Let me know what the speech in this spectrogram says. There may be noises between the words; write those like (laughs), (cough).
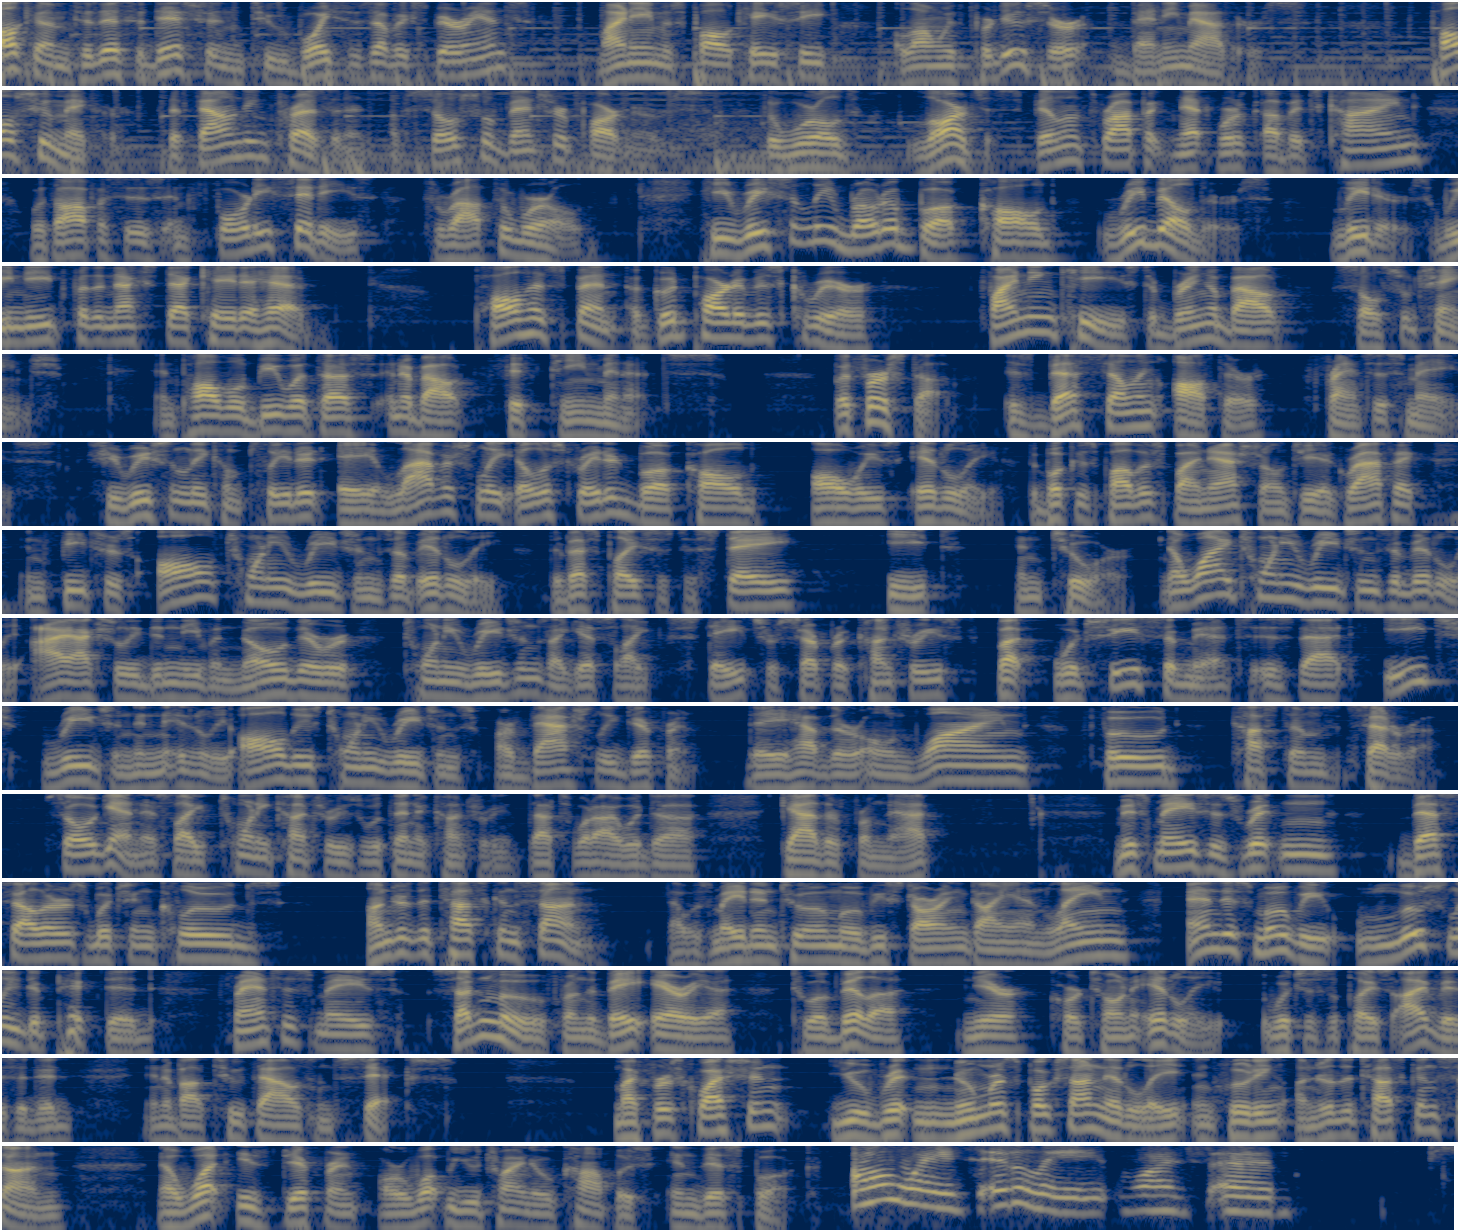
Welcome to this edition to Voices of Experience. My name is Paul Casey, along with producer Benny Mathers. Paul Shoemaker, the founding president of Social Venture Partners, the world's largest philanthropic network of its kind, with offices in 40 cities throughout the world. He recently wrote a book called Rebuilders Leaders We Need for the Next Decade Ahead. Paul has spent a good part of his career finding keys to bring about social change and Paul will be with us in about 15 minutes. But first up is best selling author Frances Mayes. She recently completed a lavishly illustrated book called Always Italy. The book is published by National Geographic and features all 20 regions of Italy, the best places to stay, eat, and tour. Now, why 20 regions of Italy? I actually didn't even know there were 20 regions, I guess like states or separate countries. But what she submits is that each region in Italy, all these 20 regions, are vastly different. They have their own wine, food, customs, etc. So again, it's like 20 countries within a country. That's what I would uh, gather from that. Miss Mayes has written bestsellers, which includes Under the Tuscan Sun, that was made into a movie starring Diane Lane, and this movie loosely depicted Frances Mayes' sudden move from the Bay Area to a villa near Cortona, Italy, which is the place I visited in about 2006. My first question You've written numerous books on Italy, including Under the Tuscan Sun. Now, what is different, or what were you trying to accomplish in this book? Always Italy was a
